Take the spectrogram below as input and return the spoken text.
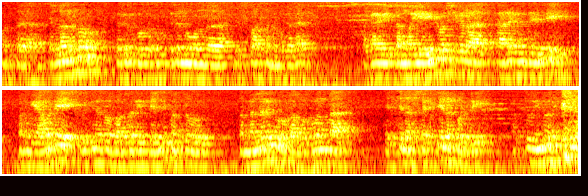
ಮತ್ತು ಎಲ್ಲರನ್ನೂ ತೆಗೆದುಕೊಂಡು ಹೋಗ್ತೀರಿ ಅನ್ನೋ ಒಂದು ವಿಶ್ವಾಸ ನಮಗದ. ಹಾಗಾಗಿ ತಮ್ಮ ಈ ಐದು ವರ್ಷಗಳ ಕಾರ್ಯವಧಿಯಲ್ಲಿ ನಮಗೆ ಯಾವುದೇ ವಿಘ್ನಗಳು ಬರದ ರೀತಿಯಲ್ಲಿ ಮತ್ತು ತಮ್ಮೆಲ್ಲರಿಗೂ ಆ ಭಗವಂತ ಹೆಚ್ಚಿನ ಶಕ್ತಿಯನ್ನು ಕೊಡ್ರಿ. ಮತ್ತು ಇನ್ನೂ ಹೆಚ್ಚಿನ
